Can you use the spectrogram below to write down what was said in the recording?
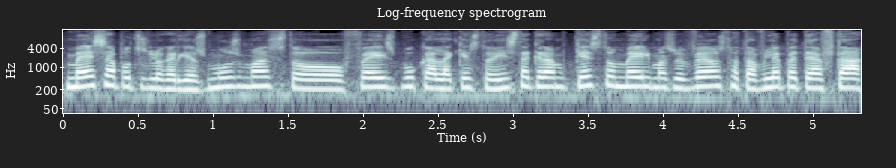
μέσα από τους λογαριασμούς μας στο Facebook αλλά και στο Instagram και στο mail μας βεβαίως θα τα βλέπετε αυτά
